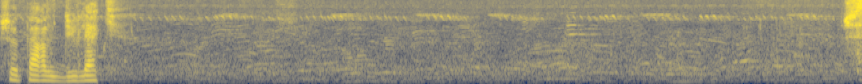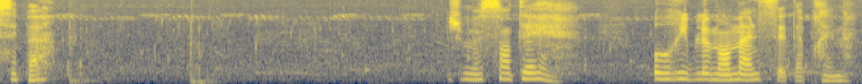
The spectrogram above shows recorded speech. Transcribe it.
Je parle du lac. je sais pas. Je me sentais horriblement mal cet après-midi.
